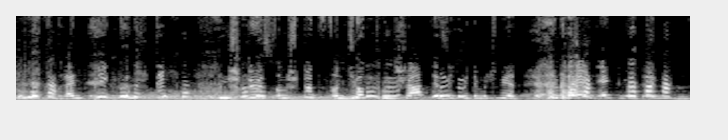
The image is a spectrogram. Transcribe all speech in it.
Und rein piekt und sticht und stößt und stutzt und juckt und schabt er sich mit dem Schwert an allen Ecken und Enden.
